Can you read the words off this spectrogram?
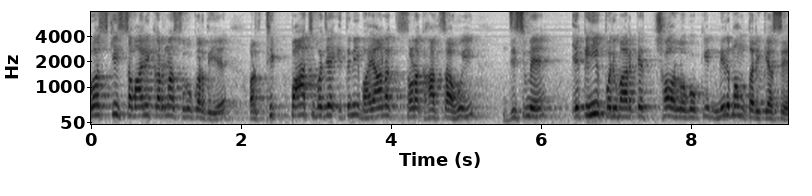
बस की सवारी करना शुरू कर दिए और ठीक पाँच बजे इतनी भयानक सड़क हादसा हुई, जिसमें एक ही परिवार के छह लोगों की निर्मम तरीके से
